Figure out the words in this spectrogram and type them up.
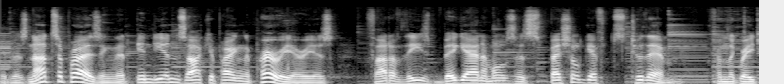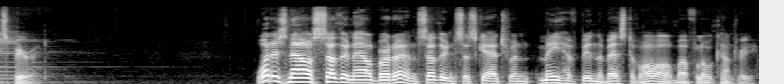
It was not surprising that Indians occupying the prairie areas thought of these big animals as special gifts to them from the Great Spirit. What is now southern Alberta and southern Saskatchewan may have been the best of all buffalo country.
